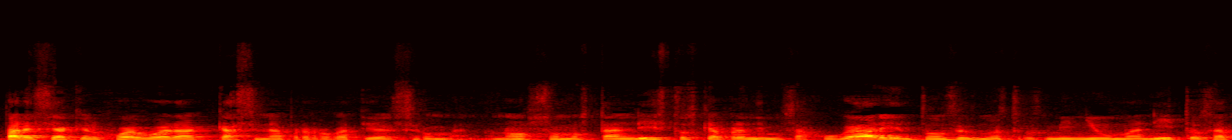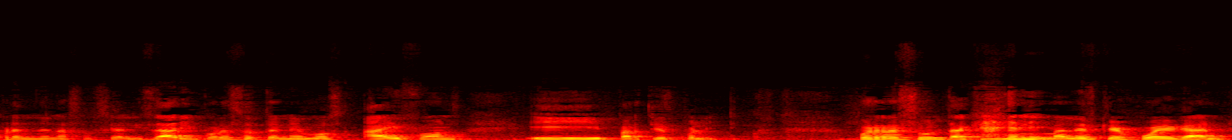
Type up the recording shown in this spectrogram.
Parecía que el juego era casi una prerrogativa del ser humano, ¿no? Somos tan listos que aprendimos a jugar y entonces nuestros mini humanitos aprenden a socializar y por eso tenemos iPhones y partidos políticos. Pues resulta que hay animales que juegan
